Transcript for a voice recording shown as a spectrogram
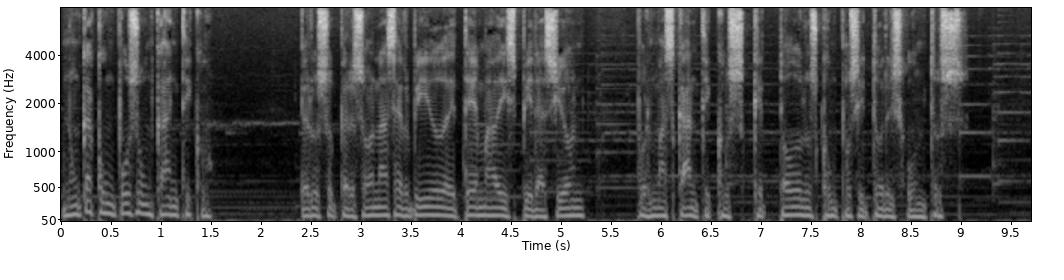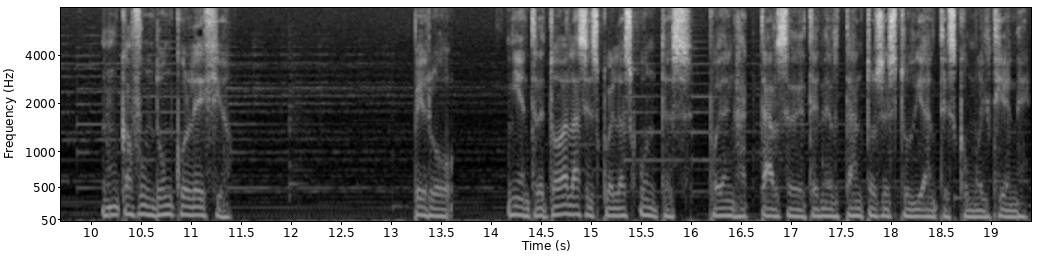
Nunca compuso un cántico, pero su persona ha servido de tema de inspiración por más cánticos que todos los compositores juntos. Nunca fundó un colegio, pero ni entre todas las escuelas juntas pueden jactarse de tener tantos estudiantes como él tiene.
